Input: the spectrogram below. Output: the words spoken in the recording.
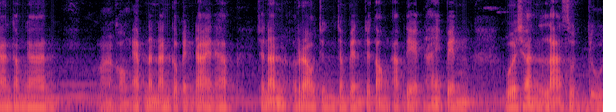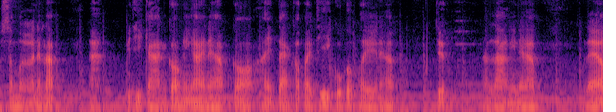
การทำงานอของแอปนั้นๆ ก็เป็นได้นะครับ ฉะนั้นเราจึงจำเป็นจะต้องอัปเดตให้เป็นเวอร์ชั่นล่าสุดอยู่เสมอนะครับวิธีการก็ง่าย ๆนะครับ ก็ให้แตะเข้าไปที่ Google Play นะครับ จึ๊กด้านล่างนี้นะครับ แล้ว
